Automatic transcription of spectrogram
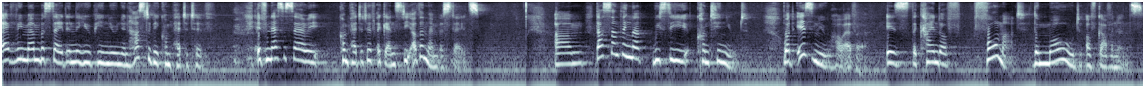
every member state in the European Union has to be competitive, if necessary, competitive against the other member states. Um, that's something that we see continued. What is new, however, is the kind of format, the mode of governance.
